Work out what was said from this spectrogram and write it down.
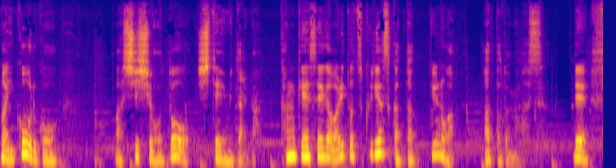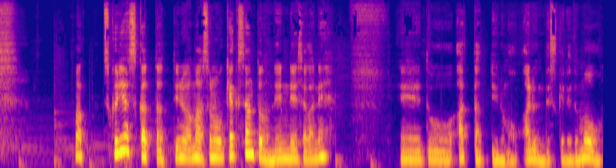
まあイコールこう、まあ師匠と師弟みたいな関係性が割と作りやすかったっていうのがあったと思います。で、まあ作りやすかったっていうのは、まあそのお客さんとの年齢差がね、えっ、ー、と、あったっていうのもあるんですけれども、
